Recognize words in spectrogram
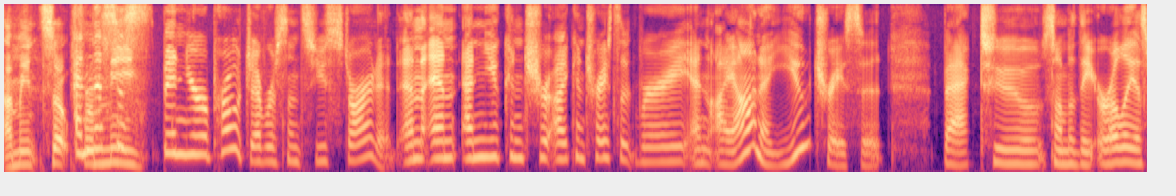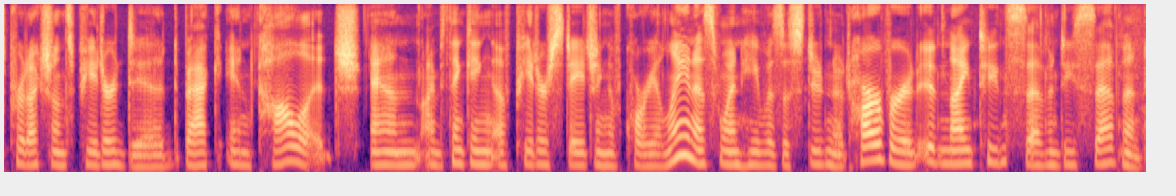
I mean, so and for this me, this has been your approach ever since you started, and and and you can tr- I can trace it very and Ayanna, you trace it back to some of the earliest productions Peter did back in college, and I'm thinking of Peter's staging of Coriolanus when he was a student at Harvard in 1977.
